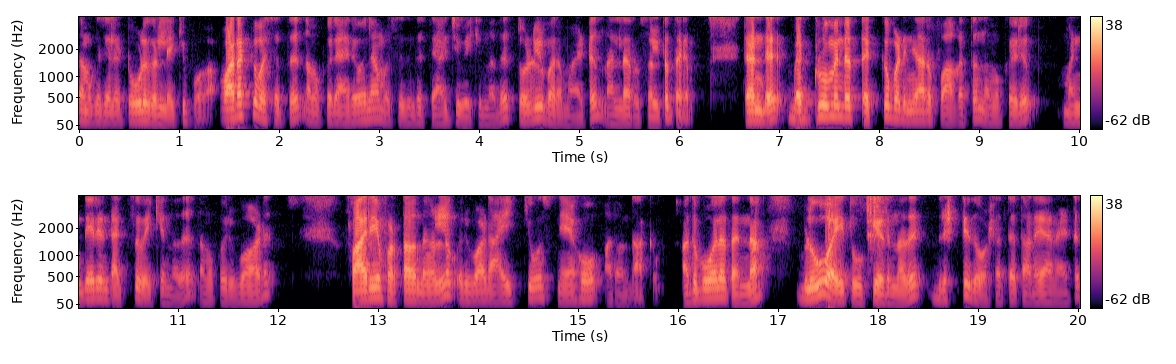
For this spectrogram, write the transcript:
നമുക്ക് ചില ടൂളുകളിലേക്ക് പോകാം. വടക്ക് വശത്ത് നമുക്കൊരു അരോന മത്സ്യത്തിന്റെ സ്റ്റാച്ചു വയ്ക്കുന്നത് തൊഴിൽപരമായിട്ട് നല്ല റിസൾട്ട് തരും. രണ്ട് ബെഡ്റൂമിന്റെ തെക്ക് പടിഞ്ഞാറ് ഭാഗത്ത് നമുക്കൊരു മണ്ടേരിയൻ ടക്സ് വയ്ക്കുന്നത് നമുക്ക് ഒരുപാട് ഭാര്യയും ഭർത്താവും തങ്ങളിൽ ഒരുപാട് ഐക്യവും സ്നേഹവും അതുണ്ടാക്കും. അതുപോലെ തന്നെ ബ്ലൂ ആയി തൂക്കിയിടുന്നത് ദൃഷ്ടിദോഷത്തെ തടയാനായിട്ട്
